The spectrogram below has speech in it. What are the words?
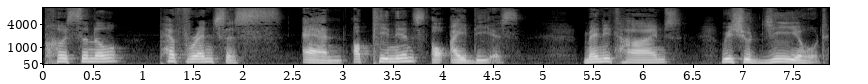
personal preferences and opinions or ideas. Many times we should yield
